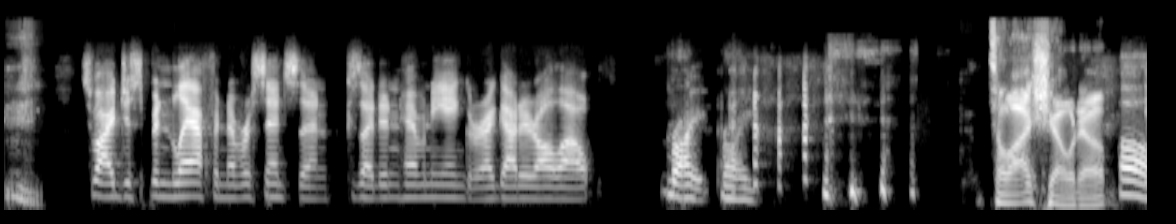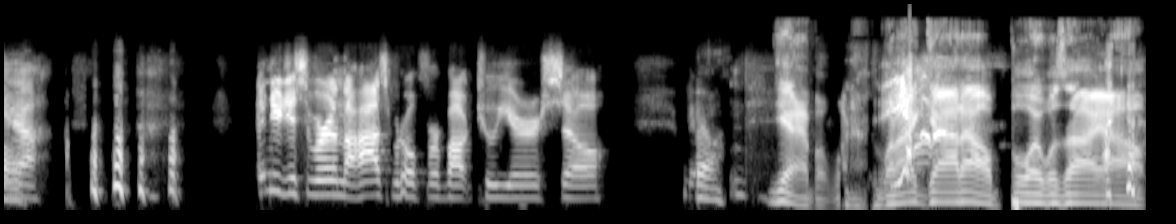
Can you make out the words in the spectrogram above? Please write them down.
so I just been laughing ever since then because I didn't have any anger. I got it all out. Right, right. Till I showed up. Oh, Yeah. and you just were in the hospital for about two years. So yeah. Yeah, but when, when Yeah. I got out, boy, was I out.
